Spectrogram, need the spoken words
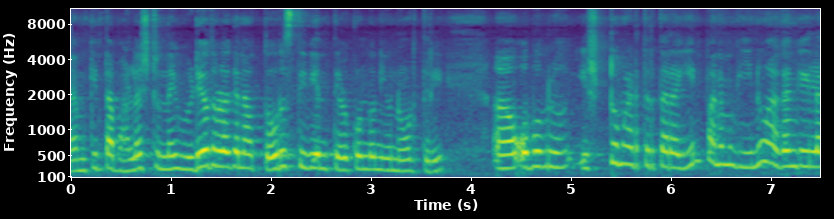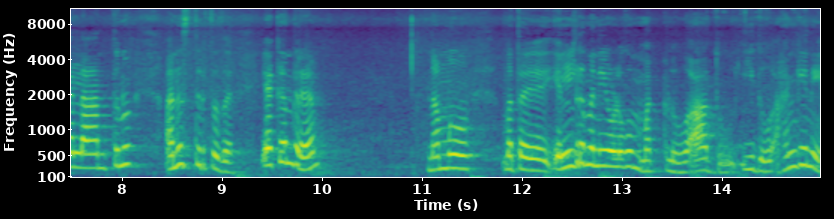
ನಮ್ಗಿಂತ ಬಹಳಷ್ಟು ನೀವು ವಿಡಿಯೋದೊಳಗೆ ನಾವು ತೋರಿಸ್ತೀವಿ ಅಂತ ತಿಳ್ಕೊಂಡು ನೀವು ನೋಡ್ತೀರಿ. ಒಬ್ಬೊಬ್ಬರು ಎಷ್ಟು ಮಾಡ್ತಿರ್ತಾರೆ ಏನಪ್ಪ ನಮ್ಗೆ ಏನೂ ಆಗಂಗೆ ಇಲ್ಲಲ್ಲ ಅಂತನೂ ಅನಿಸ್ತಿರ್ತದೆ. ಯಾಕಂದ್ರೆ ನಮ್ಮ ಮತ್ತು ಎಲ್ಲರ ಮನೆಯೊಳಗೂ ಮಕ್ಕಳು ಅದು ಇದು, ಹಾಗೇನೆ.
